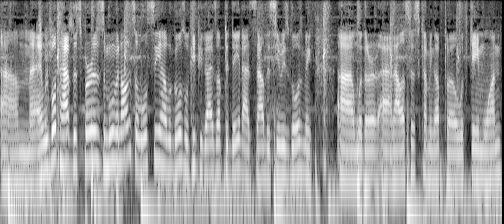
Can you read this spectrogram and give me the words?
Um, and we both have the Spurs moving on, so we'll see how it goes. We'll keep you guys up to date as how the series goes. Make um, with our analysis coming up uh, with Game One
